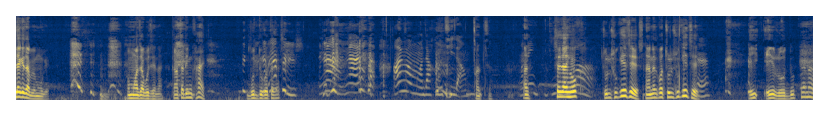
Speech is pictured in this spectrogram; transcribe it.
লেগে যাবে মুখে। ও মজা বোঝে না। কাঁচা ডিম খায়? বুদ্ধু কথা কোথায়? যাচ্ছিলিস? না না না আমি মজা করেছিলাম। আচ্ছা। মানে সে যাই হোক চুল শুকিয়েছে? স্নানের পর চুল শুকিয়েছে? হ্যাঁ। এই এই রোদ্দুরটা না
